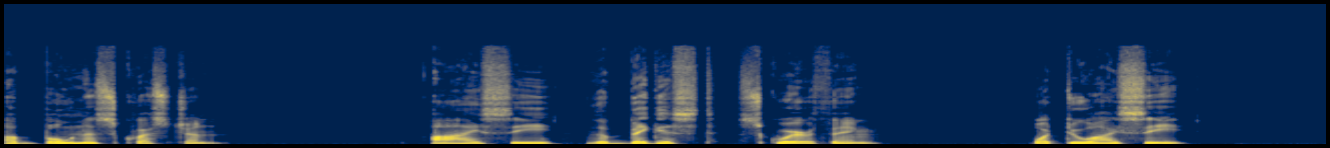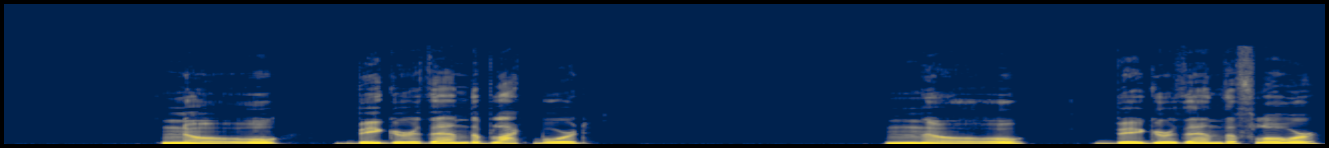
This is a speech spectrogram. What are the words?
a bonus question. I see the biggest square thing. What do I see? No, bigger than the blackboard. No, bigger than the floor.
